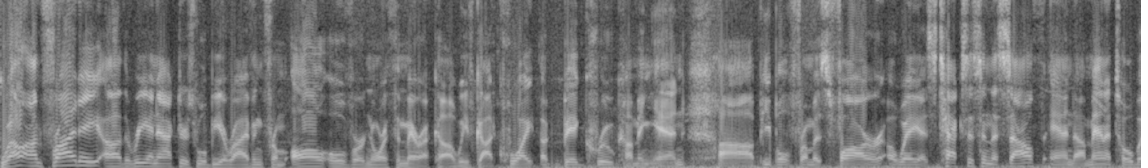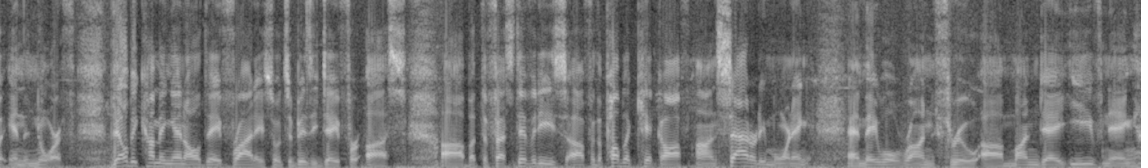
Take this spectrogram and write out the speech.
Well, on Friday, uh, the reenactors will be arriving from all over North America. We've got quite a big crew coming in. Uh, people from as far away as Texas in the south and uh, Manitoba in the north. They'll be coming in all day Friday, so it's a busy day for us. Uh, but the festivities uh, for the public kick off on Saturday morning, and they will run through uh, Monday evening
